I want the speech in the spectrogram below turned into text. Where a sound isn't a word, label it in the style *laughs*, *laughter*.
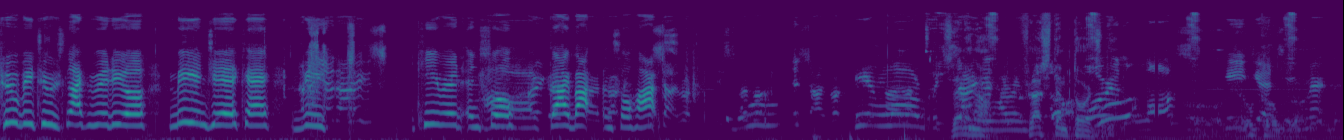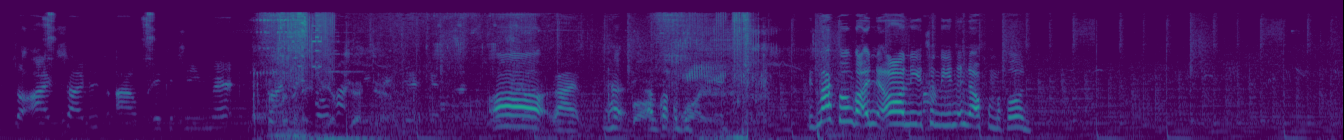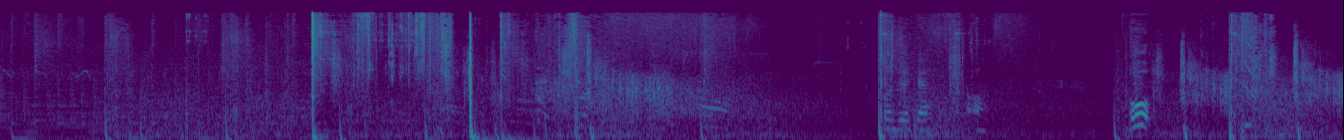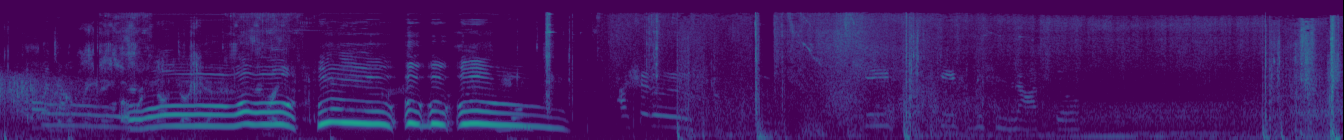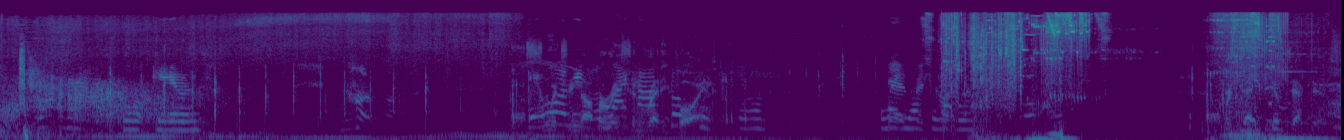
2v2 sniper video. Me and JK v Hey! Kieran and Soul Oh, Dieback and Soul Hacks. It's Cyber. It's Cyber. Being lost. Setting up. Flash them towards me. Warren lost. He Go, get a go, go. teammate. So I decided I'll pick a teammate. Eliminate the objective. Oh right, *laughs* I've got the. Acquired. Is my phone got internet? Oh, I need to turn the internet off on my phone.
